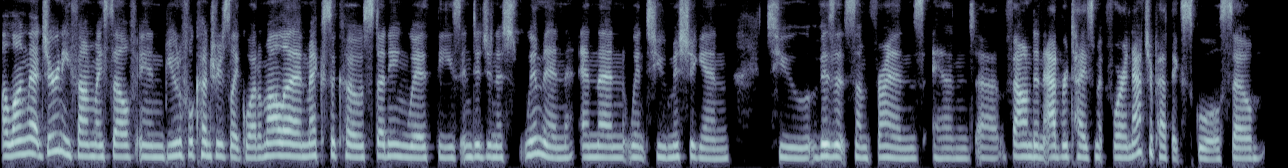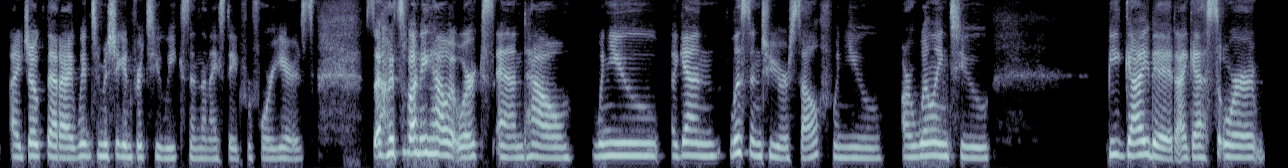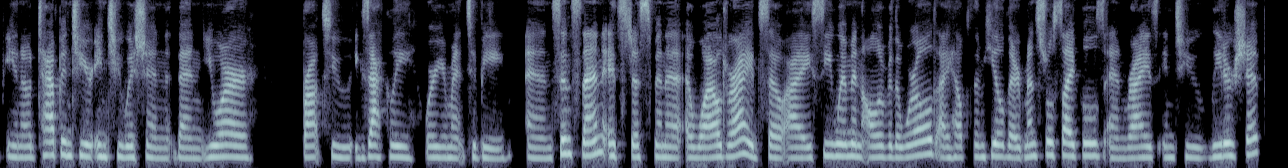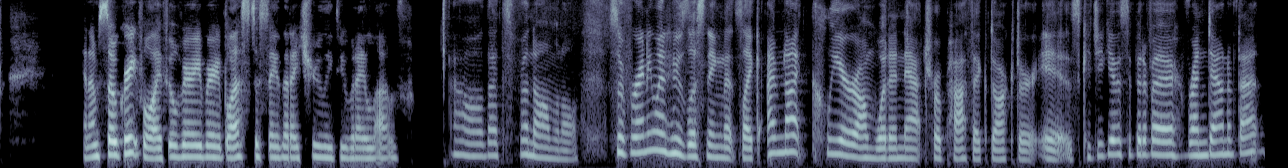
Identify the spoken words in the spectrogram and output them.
along that journey found myself in beautiful countries like guatemala and mexico studying with these indigenous women and then went to michigan to visit some friends and uh, found an advertisement for a naturopathic school. So I joke that I went to Michigan for two weeks and then I stayed for four years. So it's funny how it works and how when you, again, listen to yourself, when you are willing to be guided, I guess, or, you know, tap into your intuition, then you are brought to exactly where you're meant to be. And since then, it's just been a, a, wild ride. So I see women all over the world. I help them heal their menstrual cycles and rise into leadership. And I'm so grateful. I feel very, very blessed to say that I truly do what I love. Oh, that's phenomenal. So, for anyone who's listening that's like, I'm not clear on what a naturopathic doctor is, could you give us a bit of a rundown of that?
